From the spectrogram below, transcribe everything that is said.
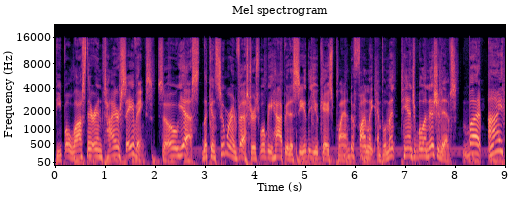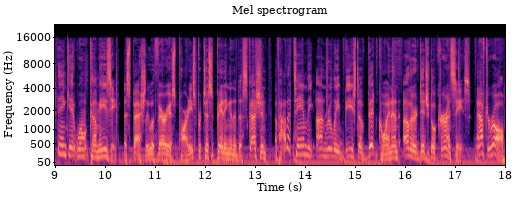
People lost their entire savings. So, yes, the consumer investors will be happy to see the UK's plan to finally implement tangible initiatives. But I think it won't come easy, especially with various parties participating in the discussion of how to tame the unruly beast of Bitcoin and other digital currencies. After all,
